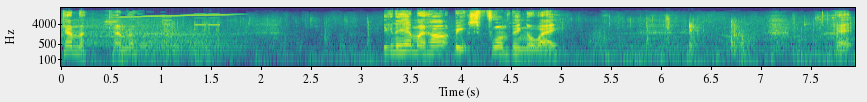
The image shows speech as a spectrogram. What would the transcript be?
Camera, camera. You can hear my heartbeats thwomping away. Okay,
